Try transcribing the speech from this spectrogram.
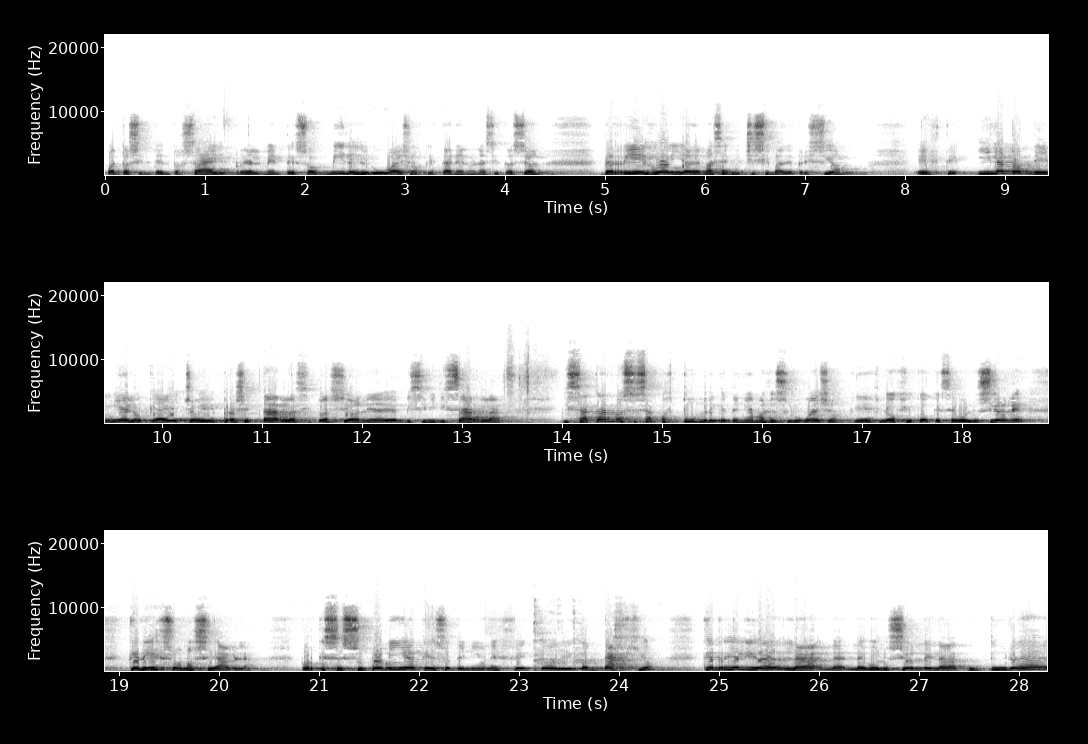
cuántos intentos hay, realmente son miles de uruguayos que están en una situación de riesgo y además hay muchísima depresión. Este, y la pandemia lo que ha hecho es proyectar la situación, eh, visibilizarla y sacarnos esa costumbre que teníamos los uruguayos, que es lógico que se evolucione, que de eso no se habla, porque se suponía que eso tenía un efecto de contagio, que en realidad la, evolución de la cultura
